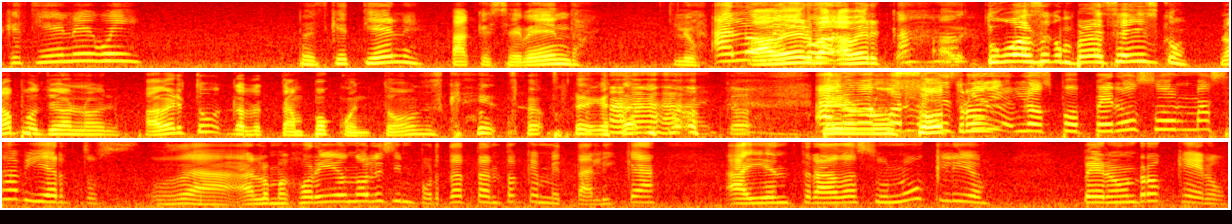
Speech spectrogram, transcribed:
¿qué tiene, güey? Pues, ¿qué tiene? Para que se venda. Digo, A ver, va- a ver, a ver, ¿tú vas a comprar ese disco? No, pues yo no. A ver, tú tampoco, entonces, Pero mejor, nosotros- es que los poperos son más abiertos. O sea, a lo mejor a ellos no les importa tanto que Metallica haya entrado a su núcleo. Pero un rockero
